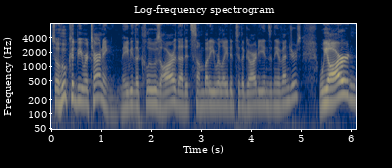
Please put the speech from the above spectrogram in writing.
So who could be returning? Maybe the clues are that it's somebody related to the Guardians and the Avengers. We are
